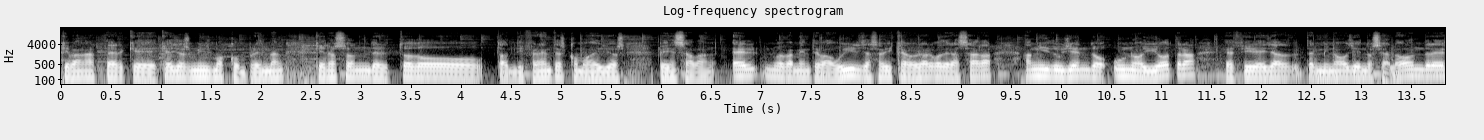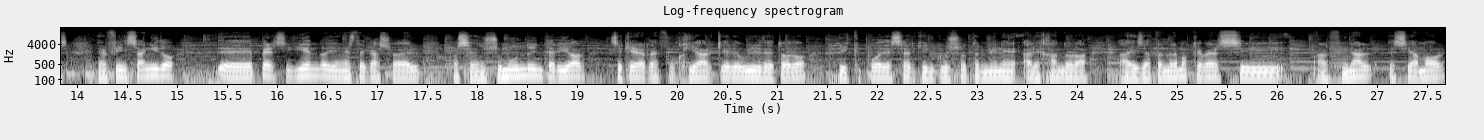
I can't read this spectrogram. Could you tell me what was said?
que van a hacer que, ellos mismos comprendan que no son del todo tan diferentes como ellos pensaban. Él nuevamente va a huir, ya sabéis que a lo largo de la saga han ido huyendo uno y otra, es decir, ella terminó yéndose a Londres, en fin, se han ido eh, persiguiendo y en este caso él, pues en su mundo interior se quiere refugiar, quiere huir de todo y puede ser que incluso termine alejándola a ella. Tendremos que ver si al final ese amor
